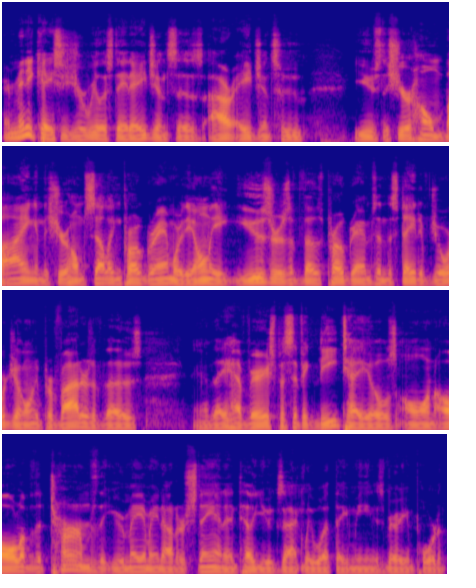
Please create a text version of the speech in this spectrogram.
In many cases, your real estate agents is our agents who use the Sure Home Buying and the Sure Home Selling program. We're the only users of those programs in the state of Georgia, only providers of those. And they have very specific details on all of the terms that you may or may not understand and tell you exactly what they mean is very important.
